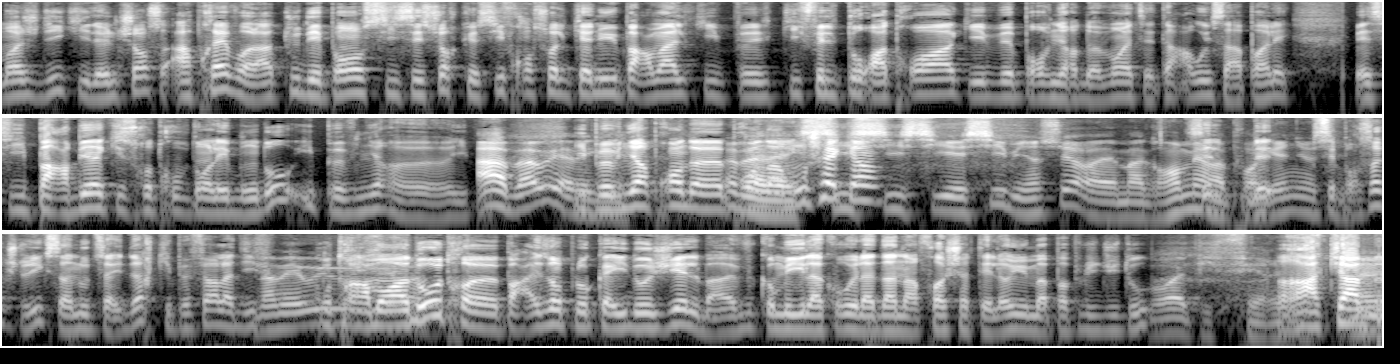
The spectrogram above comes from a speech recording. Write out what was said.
Moi, je dis qu'il a une chance. Après, voilà, tout dépend. Si c'est sûr que si François le Canu il part mal, qui fait, qui fait le tour à 3, qui fait pour venir devant, etc. Oui, ça va pas aller. Mais s'il part bien, qu'il se retrouve dans les bons dos, il peut venir. euh, il, Ah, bah oui, il peut venir prendre, euh, bah, prendre un bon chèque. si, hein. Si, si et si, bien sûr. et Ma grand-mère, pourrait gagner. C'est pour ça que je te dis que c'est un outsider qui peut faire la diff. Non, mais oui, oui, Contrairement à d'autres, euh, par exemple au Kaido Giel, bah, vu comme il a couru la dernière fois à Châtellon, il m'a pas plu du tout. Ouais, puis Ferré. Rakam-.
